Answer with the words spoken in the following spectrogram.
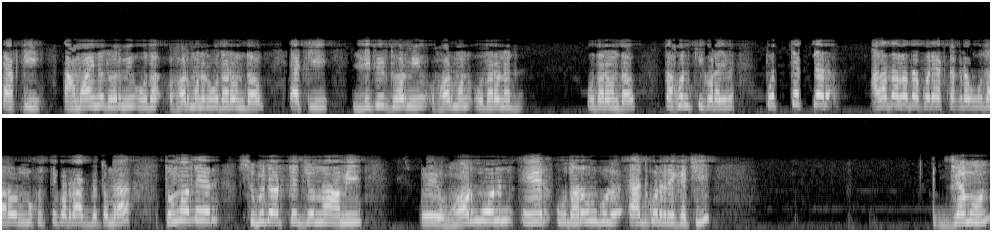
একটি অ্যামাইনো ধর্মী হরমোনের উদাহরণ দাও। একটি লিপিড ধর্মী হরমোন উদাহরণের উদাহরণ দাও। তখন কি করা যাবে? প্রত্যেকটার আলাদা আলাদা করে একটা করে উদাহরণ মুখস্থ করে রাখবে তোমরা। তোমাদের সুবিধার্থের জন্য আমি এই হরমোন এর উদাহরণগুলো অ্যাড করে রেখেছি। যেমন,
